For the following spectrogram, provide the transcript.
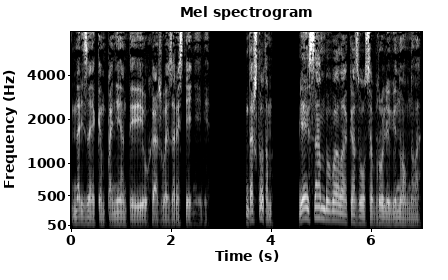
нарезая компоненты и ухаживая за растениями. Да что там, я и сам, бывало, оказывался в роли виновного.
